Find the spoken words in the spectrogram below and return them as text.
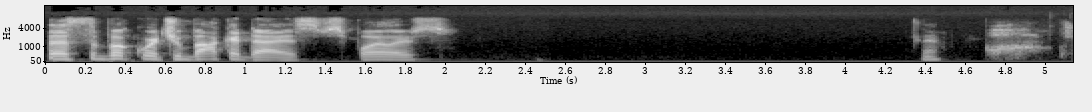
That's the book where Chewbacca dies. Spoilers. What?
